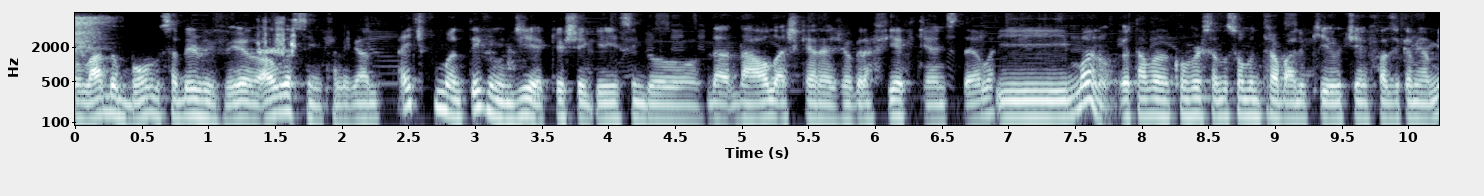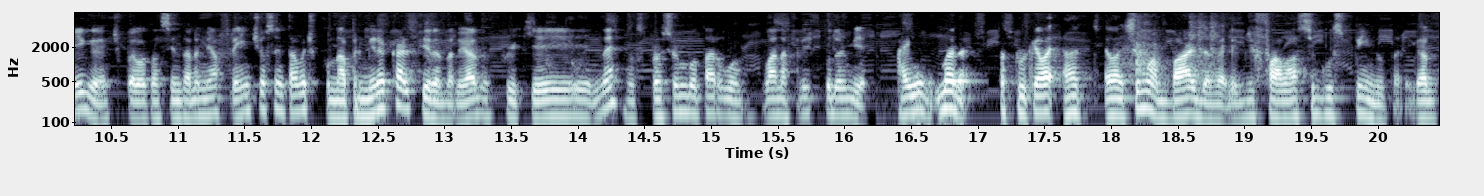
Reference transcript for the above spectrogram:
o lado bom do saber viver, algo assim, tá ligado? Aí, tipo, mano, teve um dia que eu cheguei, assim, do, da, da aula, acho que era geografia que tinha antes dela. E, mano, eu tava conversando sobre um trabalho que eu tinha que fazer com a minha amiga. Tipo, ela tá sentada na minha frente eu sentava, tipo, na primeira carteira, tá ligado? Porque, né, os professores me botaram lá na frente pra eu dormir. Aí, mano, porque ela, ela, ela tinha uma barda, velho, de falar se cuspindo, tá ligado?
